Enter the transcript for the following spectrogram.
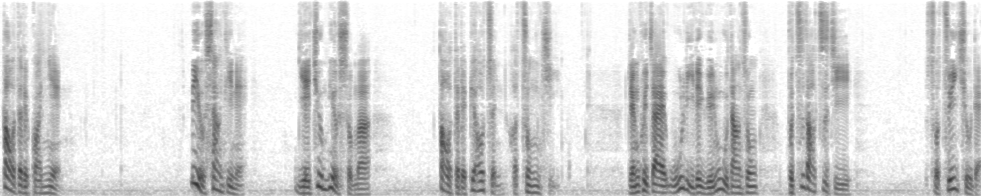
道德的观念没有上帝呢，也就没有什么道德的标准和终极。人会在无理的云雾当中，不知道自己所追求的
